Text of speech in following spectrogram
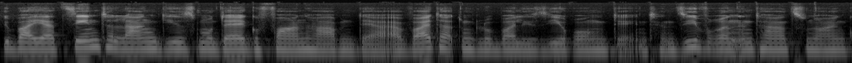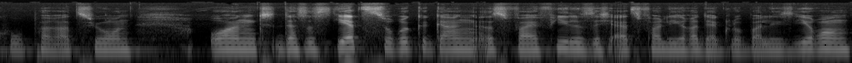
über Jahrzehnte lang dieses Modell gefahren haben, der erweiterten Globalisierung, der intensiveren internationalen Kooperation und dass es jetzt zurückgegangen ist, weil viele sich als Verlierer der Globalisierung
